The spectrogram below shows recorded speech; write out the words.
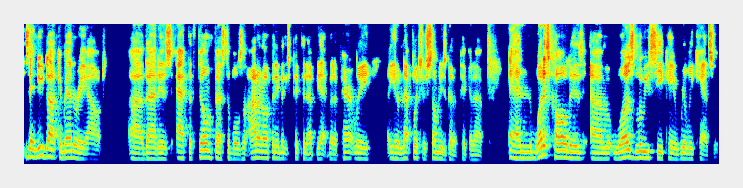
is a new documentary out uh, that is at the film festivals, and I don't know if anybody's picked it up yet, but apparently, you know, Netflix or somebody's going to pick it up. And what it's called is um, "Was Louis C.K. really canceled?"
